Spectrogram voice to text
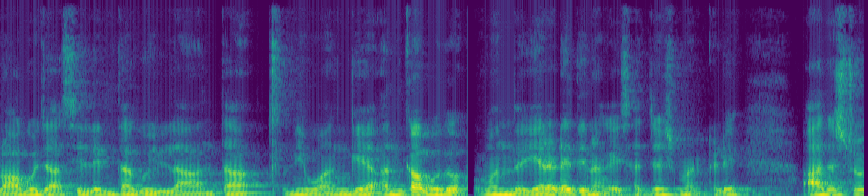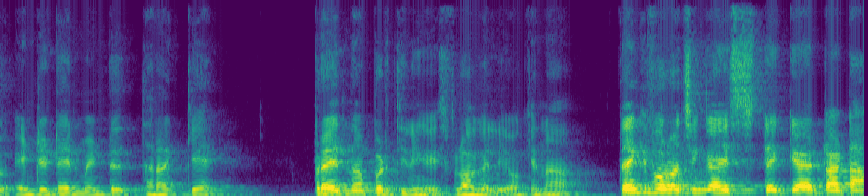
ವ್ಲಾಗು ಜಾಸ್ತಿ ಲೆಂತಾಗೂ ಇಲ್ಲ ಅಂತ ನೀವು ಹಂಗೆ ಅನ್ಕೋಬೋದು. ಒಂದು ಎರಡೇ ದಿನ ಗೈಸ್ ಅಡ್ಜಸ್ಟ್ ಮಾಡ್ಕೊಳ್ಳಿ. ಆದಷ್ಟು ಎಂಟರ್ಟೈನ್ಮೆಂಟ್ ತರೋಕ್ಕೆ ಪ್ರಯತ್ನ ಪಡ್ತೀನಿ ಗೈಸ್ ವ್ಲಾಗಲ್ಲಿ ಓಕೆನಾ thank you for watching guys take care tata.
